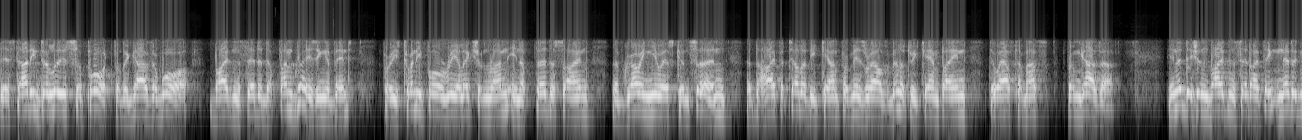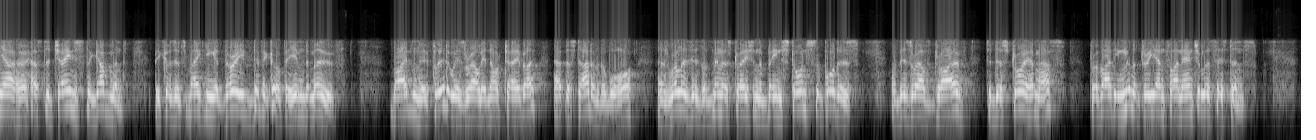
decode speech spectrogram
They're starting to lose support for the Gaza war, Biden said at a fundraising event for his 24 re election run in a further sign of growing U.S. concern at the high fatality count from Israel's military campaign to oust Hamas from Gaza. In addition, Biden said, I think Netanyahu has to change the government because it's making it very difficult for him to move. Biden, who flew to Israel in October at the start of the war, as well as his administration, have been staunch supporters of Israel's drive to destroy Hamas, providing military and financial assistance.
